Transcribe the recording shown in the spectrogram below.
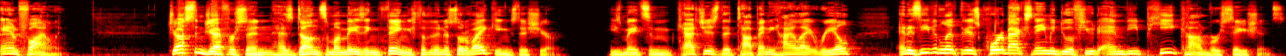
And finally, Justin Jefferson has done some amazing things for the Minnesota Vikings this year. He's made some catches that top any highlight reel and has even lifted his quarterback's name into a few MVP conversations.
